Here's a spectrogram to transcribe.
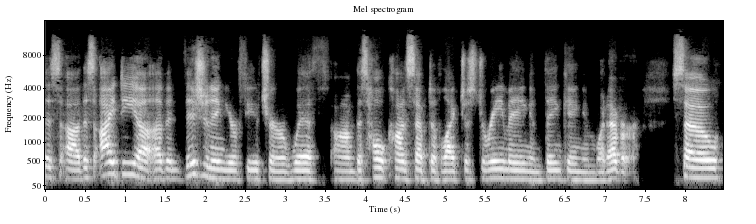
this uh, this idea of envisioning your future with um, this whole concept of like just dreaming and thinking and whatever. So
